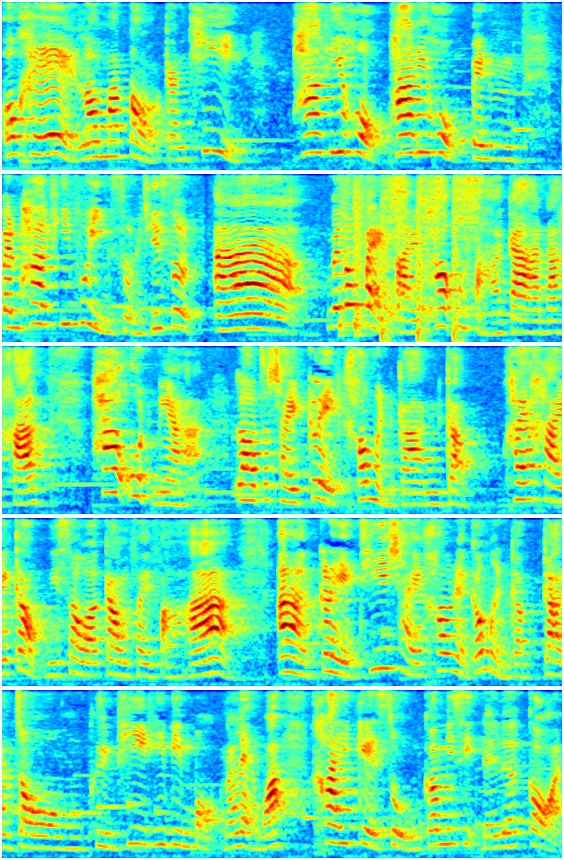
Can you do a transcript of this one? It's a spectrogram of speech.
โอเค เรามาต่อกันที่ ภาคที่ 6 ภาคที่ 6 เป็นเป็นภาคที่ผู้หญิงสวยที่สุด อ่า ไม่ต้องแปลกใจภาคอุตสาหการนะคะ ภาคอุดเนี่ย เราจะใช้เกรดเข้าเหมือนกันกับ คล้ายๆ กับวิศวกรรมไฟฟ้าอ่าเกรดที่ใช้เข้าเนี่ยก็เหมือนกับการจองพื้นที่ที่บิมบอกนั่นแหละว่า ใครเกรดสูงก็มีสิทธิ์ได้เลือกก่อน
